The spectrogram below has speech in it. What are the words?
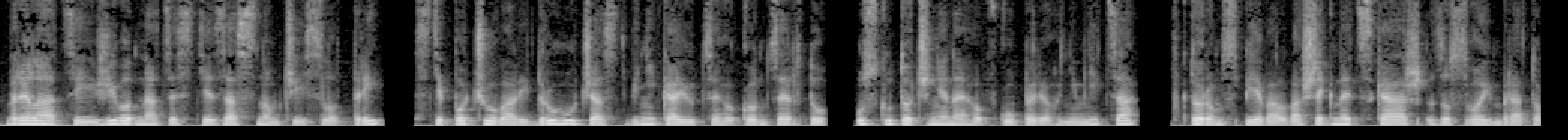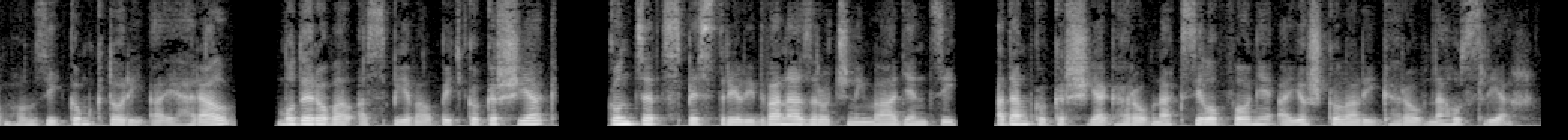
V relácii Život na ceste za snom číslo 3 ste počúvali druhú časť vynikajúceho koncertu uskutočneného v kúpeľoch Nimnica, v ktorom spieval Vašek Neckář so svojím bratom Honzíkom, ktorý aj hral, moderoval a spieval Peťko Kršiak, koncert spestrili 12-roční mládenci Adamko Kršiak hrou na xylofóne a Joško Lalík hrou na husliach.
